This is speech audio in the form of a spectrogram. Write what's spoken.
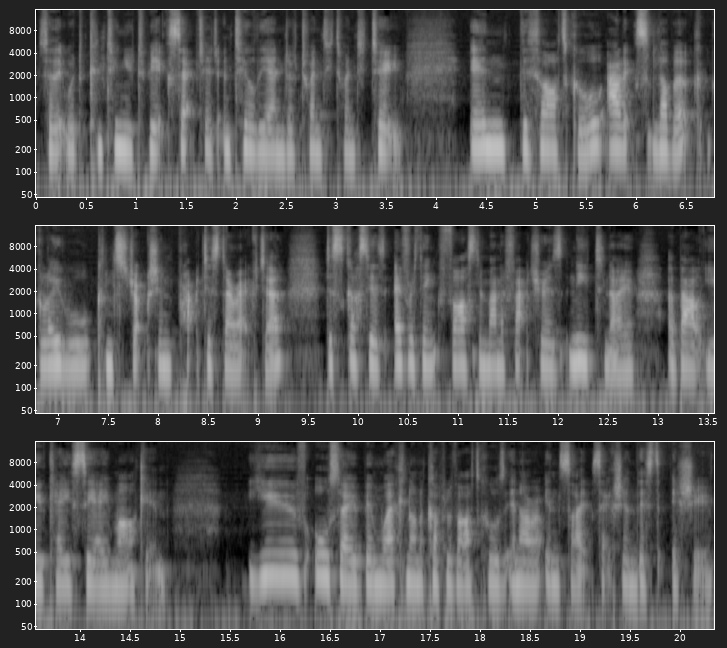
so that it would continue to be accepted until the end of 2022. In this article, Alex Lubbock, Global Construction Practice Director, discusses everything fastener manufacturers need to know about UK CE marking. You've also been working on a couple of articles in our insight section this issue.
